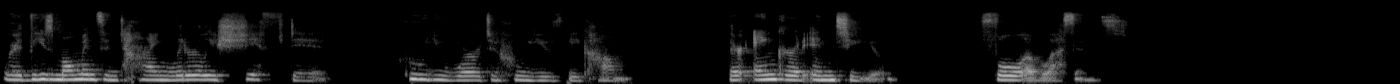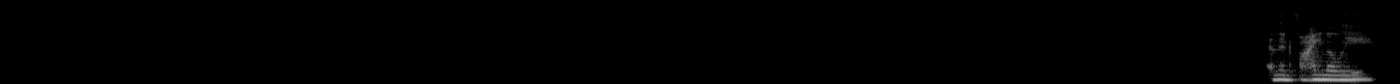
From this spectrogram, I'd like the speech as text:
where these moments in time literally shifted who you were to who you've become. They're anchored into you, full of lessons. And then finally,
